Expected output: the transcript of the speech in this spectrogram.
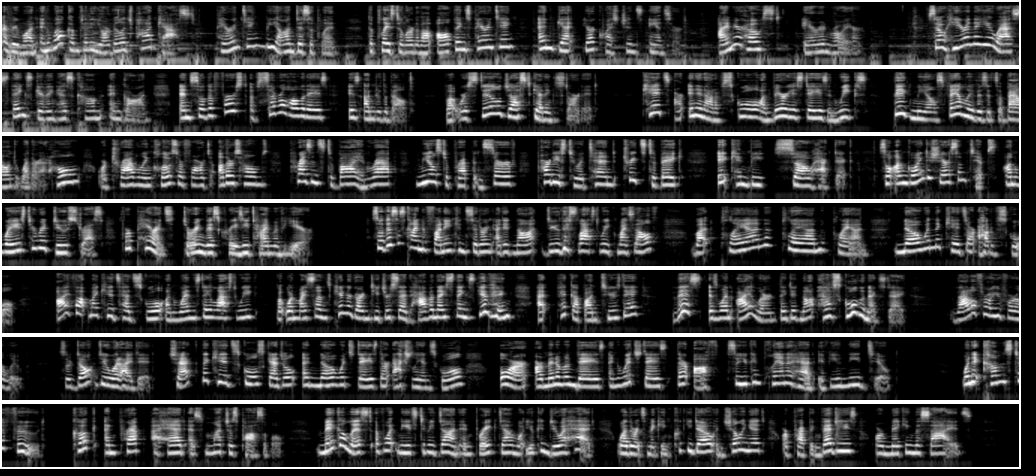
Everyone, and welcome to the Your Village podcast Parenting Beyond Discipline, the place to learn about all things parenting and get your questions answered. I'm your host, Erin Royer. So, here in the US, Thanksgiving has come and gone, and so the first of several holidays is under the belt, but we're still just getting started. Kids are in and out of school on various days and weeks. Big meals, family visits abound, whether at home or traveling close or far to others' homes, presents to buy and wrap, meals to prep and serve, parties to attend, treats to bake. It can be so hectic. So, I'm going to share some tips on ways to reduce stress for parents during this crazy time of year. So, this is kind of funny considering I did not do this last week myself, but plan, plan, plan. Know when the kids are out of school. I thought my kids had school on Wednesday last week, but when my son's kindergarten teacher said, Have a nice Thanksgiving at pickup on Tuesday, this is when I learned they did not have school the next day. That'll throw you for a loop. So don't do what I did. Check the kids' school schedule and know which days they're actually in school or our minimum days and which days they're off so you can plan ahead if you need to. When it comes to food, Cook and prep ahead as much as possible. Make a list of what needs to be done and break down what you can do ahead, whether it's making cookie dough and chilling it, or prepping veggies, or making the sides.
